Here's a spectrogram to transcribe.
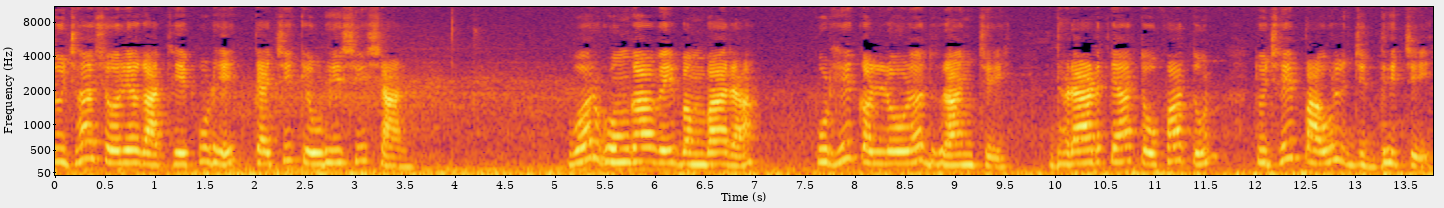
तुझ्या शौर्यगाथे पुढे त्याची केवढीशी शान. वर घोंगावे बंबारा पुढे कल्लोळ धुरांचे. धडाडत्या तोफातून तुझे पाऊल जिद्दीचे.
